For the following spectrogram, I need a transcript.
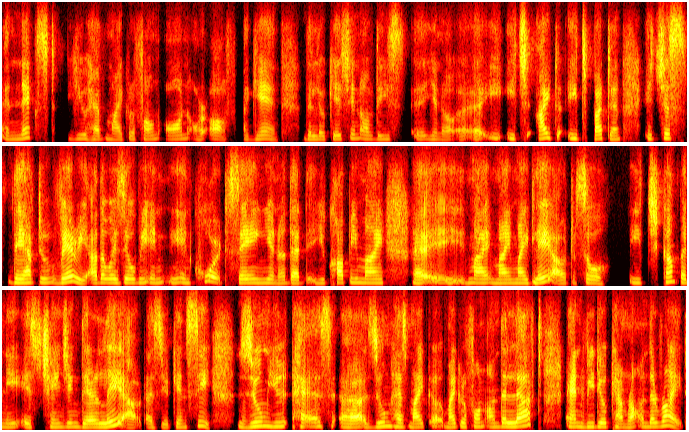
And next, you have microphone on or off. Again, the location of these, uh, you know, uh, each each button, it's just they have to vary. Otherwise, they'll be in in court saying, you know, that you copy my uh, my my my layout. So each company is changing their layout as you can see zoom has uh, zoom has mic uh, microphone on the left and video camera on the right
